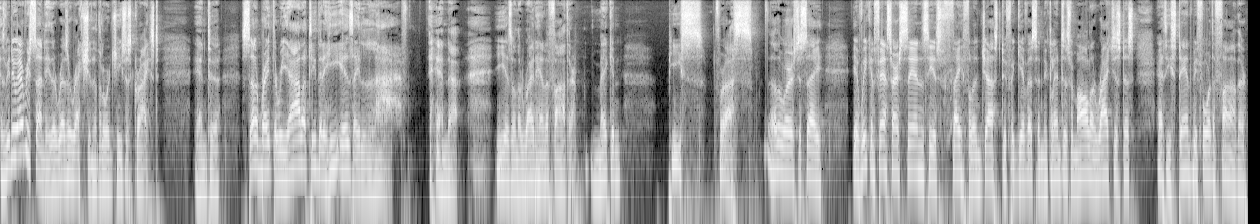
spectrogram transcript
as we do every Sunday, the resurrection of the Lord Jesus Christ. And to celebrate the reality that He is alive and uh, He is on the right hand of the Father, making peace for us. In other words, to say, if we confess our sins, He is faithful and just to forgive us and to cleanse us from all unrighteousness as He stands before the Father,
